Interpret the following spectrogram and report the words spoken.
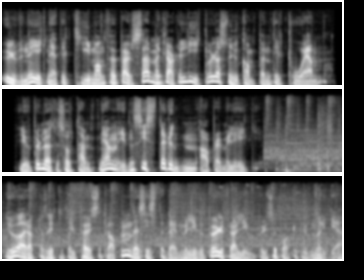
Ulvene gikk ned til ti mann før pause, men klarte likevel å snu kampen til 2-1. Liverpool møter Southampton igjen i den siste runden av Premier League. Du har akkurat lyttet til pausepraten det siste døgnet med Liverpool fra Liverpool supporterklubb Norge.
